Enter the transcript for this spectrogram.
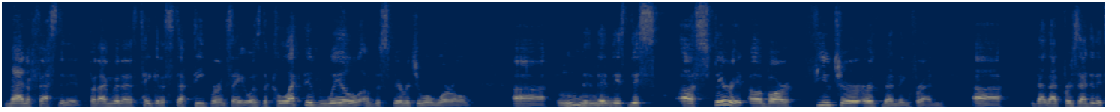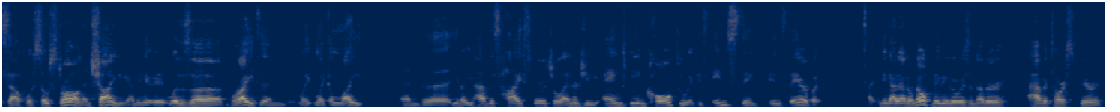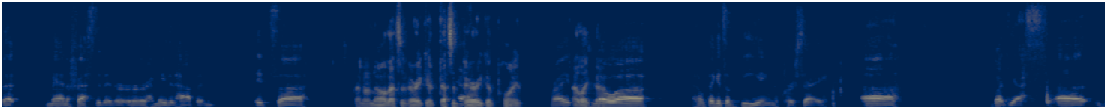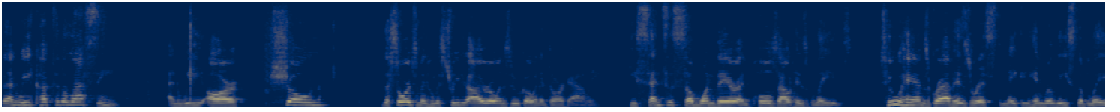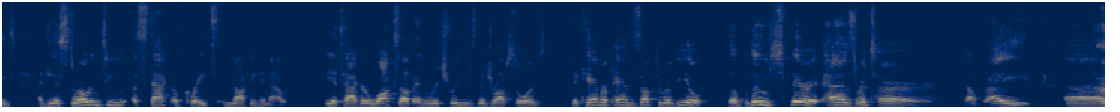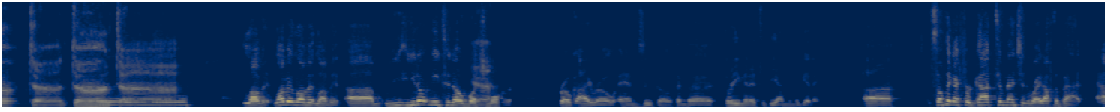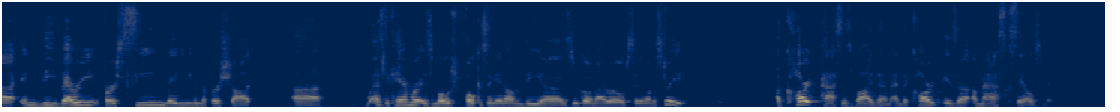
manifested it, but I'm going to take it a step deeper and say it was the collective will of the spiritual world. Uh, th- th- this this uh, spirit of our future earthbending friend uh, that that presented itself was so strong and shiny. I mean, it, it was uh, bright and like like a light. And uh, you know, you have this high spiritual energy. Aang's being called to it. His instinct is there, but I mean, I, I don't know if maybe there was another avatar spirit that manifested it or, or made it happen. It's uh, I don't know. That's a very good. That's a Yeah. very good point. right? I like that. No, uh, I don't think it's a being per se. Uh, but yes. Uh, then we cut to the last scene, and we are shown the swordsman who mistreated Iroh and Zuko in a dark alley. He senses someone there and pulls out his blades. Two hands grab his wrist, making him release the blades, and he is thrown into a stack of crates, knocking him out. The attacker walks up and retrieves the dropped swords. The camera pans up to reveal the blue spirit has returned. All right. Uh, Dun, dun, dun, dun. Love it, love it, love it, love it. Um, you, you don't need to know much Yeah. more broke Iroh and Zuko than the three minutes at the end and the beginning. Uh, something I forgot to mention right off the bat uh, in the very first scene, maybe even the first shot, uh, as the camera is most focusing in on the uh, Zuko and Iroh sitting on the street, a cart passes by them, and the cart is a, a mask salesman.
